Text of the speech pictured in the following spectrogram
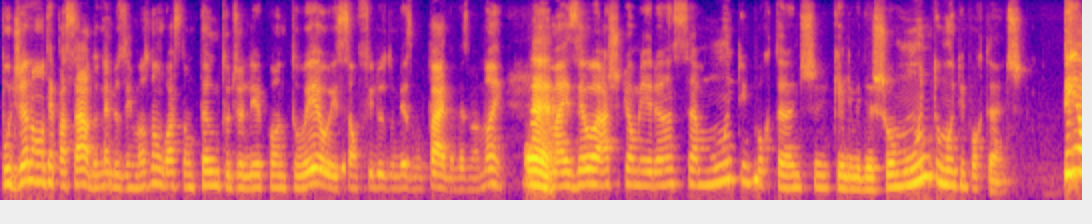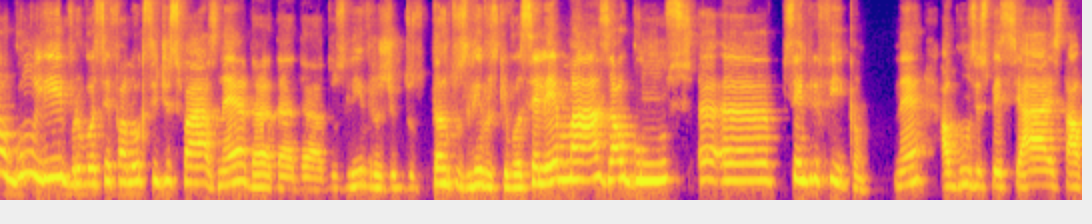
podia não ter passado, né? Meus irmãos não gostam tanto de ler quanto eu, e são filhos do mesmo pai, da mesma mãe, é. mas eu acho que é uma herança muito importante que ele me deixou, muito, muito importante. Tem algum livro, você falou que se desfaz, né, da, da, da dos livros, de, dos tantos livros que você lê, mas alguns uh, uh, sempre ficam, né? Alguns especiais, tal.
